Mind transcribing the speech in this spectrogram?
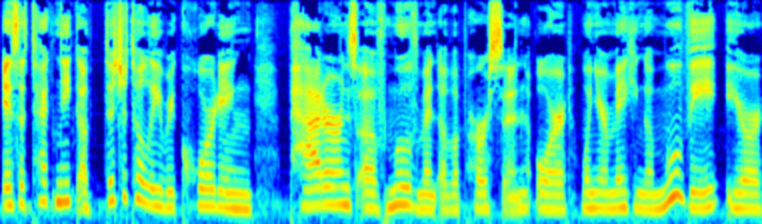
is a technique of digitally recording patterns of movement of a person, or when you're making a movie, you're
